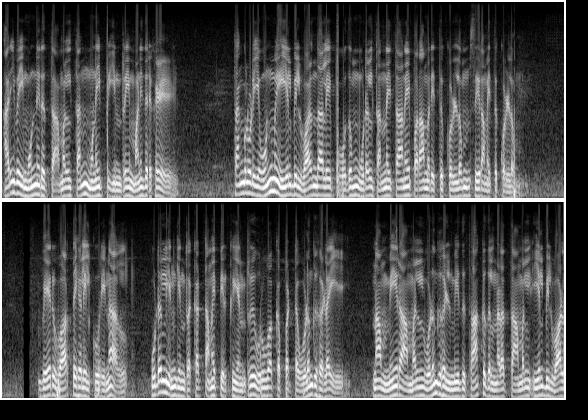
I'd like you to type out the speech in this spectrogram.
அறிவை முன்னிறுத்தாமல் தன் முனைப்பு இன்றி மனிதர்கள் தங்களுடைய உண்மை இயல்பில் வாழ்ந்தாலே போதும் உடல் தன்னைத்தானே பராமரித்து கொள்ளும் சீரமைத்து கொள்ளும். வேறு வார்த்தைகளில் கூறினால் உடல் என்கின்ற கட்டமைப்பிற்கு என்று உருவாக்கப்பட்ட ஒழுங்குகளை நாம் மீறாமல் ஒழுங்குகள் மீது தாக்குதல் நடத்தாமல் இயல்பில் வாழ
